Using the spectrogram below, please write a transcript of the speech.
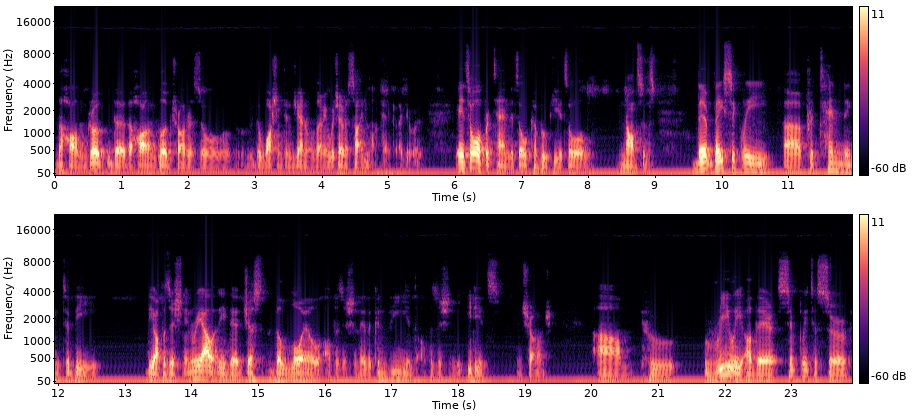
the Harlem Glo- the, the Harlem Globetrotters or the Washington Generals. I mean, whichever side you want to pick. Like it, it's all pretend. It's all kabuki. It's all nonsense. They're basically uh, pretending to be the opposition. In reality, they're just the loyal opposition. They're the convenient opposition, the idiots in charge um, who really are there simply to serve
